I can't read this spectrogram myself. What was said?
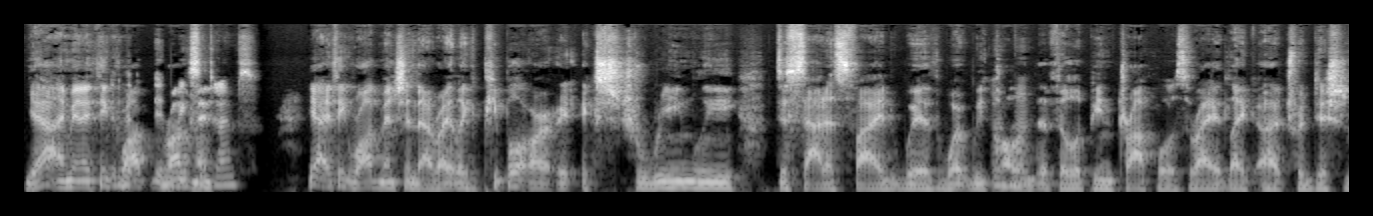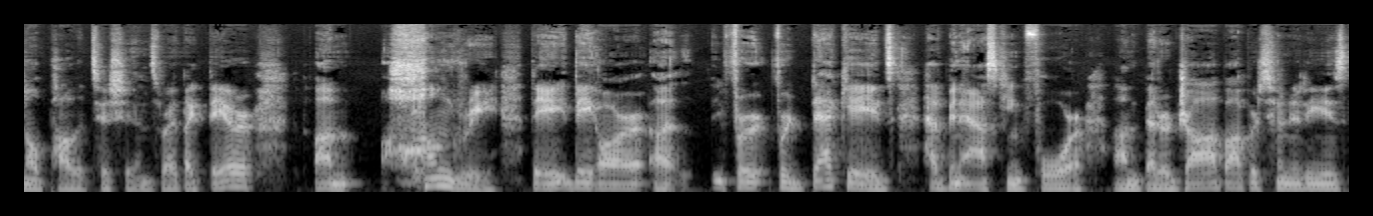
Yeah, I mean, I think in, Rob, in Rob recent men- times. Yeah, I think Rob mentioned that, right? Like people are extremely dissatisfied with what we call Mm-hmm. in the Philippine trapos, right? Like uh, traditional politicians, right? Like they're um, hungry. They they are uh, for for decades have been asking for um, better job opportunities,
